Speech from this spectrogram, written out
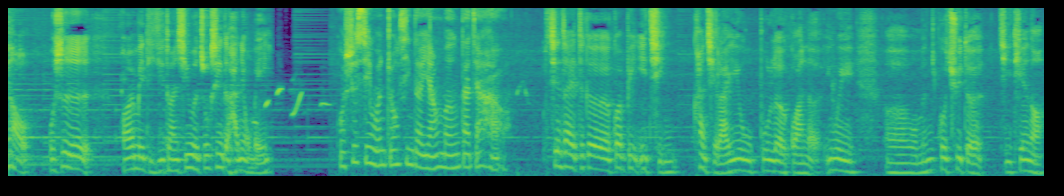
好，我是华为媒体集团新闻中心的韩永梅。我是新闻中心的杨萌，大家好。现在这个冠病疫情看起来又不乐观了，因为呃，我们过去的几天哦，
